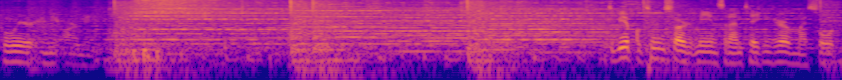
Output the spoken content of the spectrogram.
career in the Army. Be a platoon sergeant means that I'm taking care of my soldiers.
